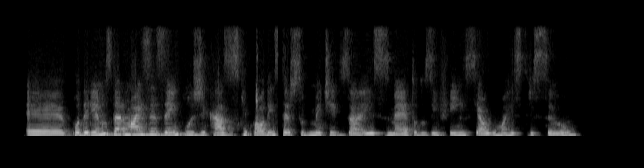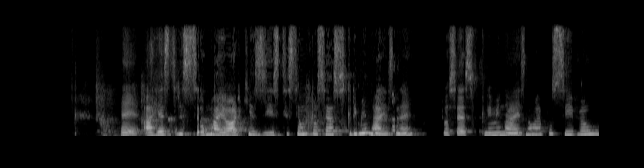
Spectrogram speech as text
É, poderia nos dar mais exemplos de casos que podem ser submetidos a esses métodos, enfim, se há alguma restrição? É, a restrição maior que existe são processos criminais, né? processos criminais não é possível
